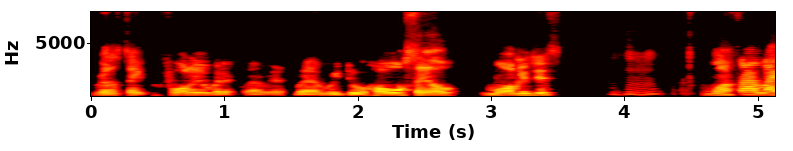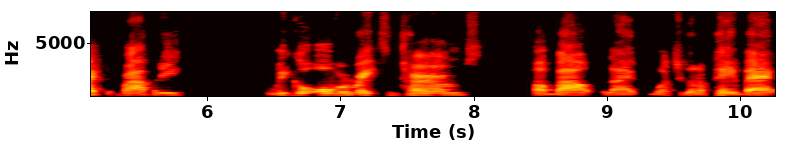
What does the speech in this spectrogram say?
real estate portfolio where, where, where we do wholesale mortgages. Mm-hmm. Once I like the property, we go over rates and terms about like what you're gonna pay back,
